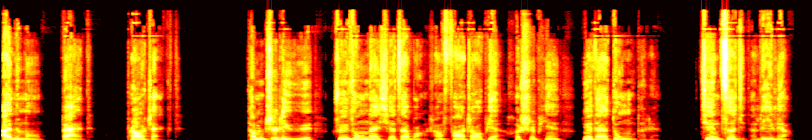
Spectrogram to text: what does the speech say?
——Animal Bad Project。他们致力于追踪那些在网上发照片和视频虐待动物的人，尽自己的力量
